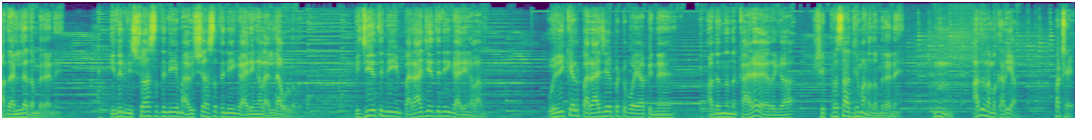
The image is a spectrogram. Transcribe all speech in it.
അതല്ല തമ്പുരാനെ. ഇതിൽ വിശ്വാസത്തിന്റെയും അവിശ്വാസത്തിന്റെയും കാര്യങ്ങളല്ല ഉള്ളത്. വിജയത്തിന്റെയും പരാജയത്തിന്റെയും കാര്യങ്ങളാണ്. ഒരിക്കൽ പരാജയപ്പെട്ടു പോയാൽ പിന്നെ അതിൽ നിന്ന് കരകയറുക ക്ഷിപ്രസാധ്യമാണ് തമ്പുരാനെ. അത് നമുക്കറിയാം. പക്ഷേ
